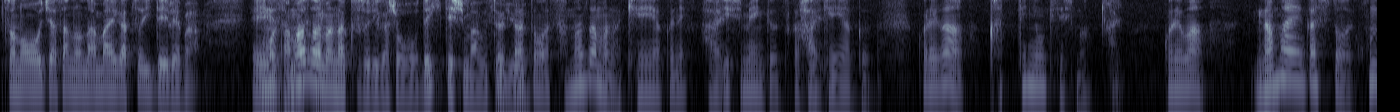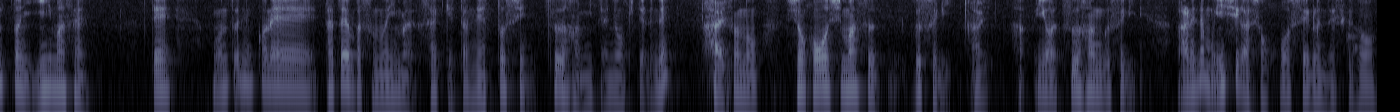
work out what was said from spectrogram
そのお医者さんの名前がついていればもさまざまな薬が処方できてしまうという。あとはさまざまな契約ね、はい。医師免許を使ったはい。契約、これが勝手に起きてしまう。はい。これは名前貸しとは本当に言いません。で本当にこれ例えばその今さっき言ったネットし通販みたいに起きてるね、はい。その処方します薬。はい。は要は通販薬。あれでも医師が処方してるんですけど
